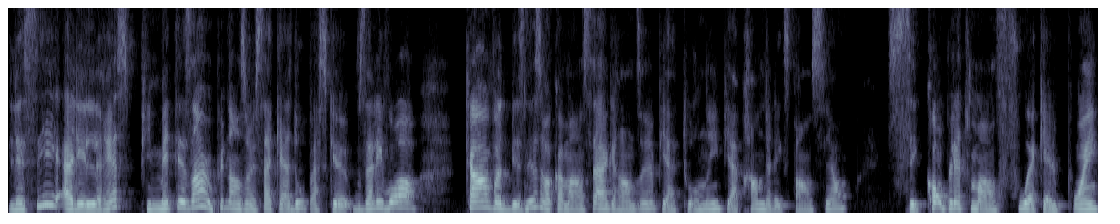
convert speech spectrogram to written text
Laissez aller le reste, puis mettez-en un peu dans un sac à dos parce que vous allez voir, quand votre business va commencer à grandir, puis à tourner, puis à prendre de l'expansion, c'est complètement fou à quel point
